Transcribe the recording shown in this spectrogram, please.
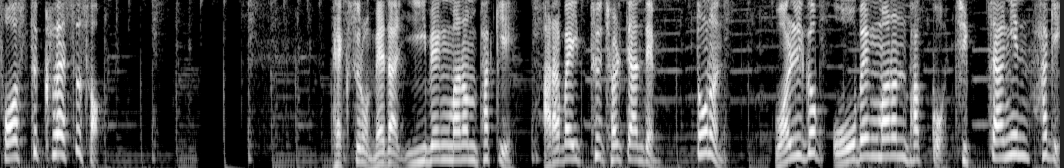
first class석. 백수로 매달 200만 원 받기. 아르바이트 절대 안 됨. 또는 월급 500만 원 받고 직장인 하기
